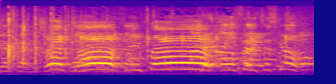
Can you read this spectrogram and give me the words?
Let's go. Defense, let's go.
